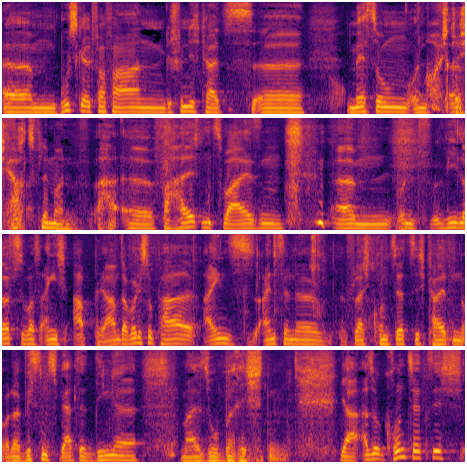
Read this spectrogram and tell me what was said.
ähm, Bußgeldverfahren, Geschwindigkeitsmessungen äh, Messungen und Oh, ich krieg Herzflimmern. Ha- äh, Verhaltensweisen ähm, und wie läuft sowas eigentlich ab? Ja, da wollte ich so ein paar eins, einzelne vielleicht Grundsätzlichkeiten oder wissenswerte Dinge mal so berichten. Ja, also grundsätzlich,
